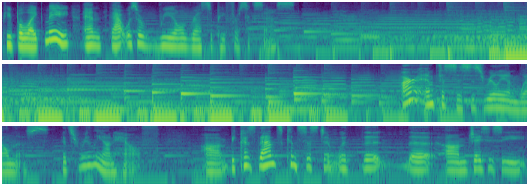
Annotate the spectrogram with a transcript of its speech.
people like me, and that was a real recipe for success. Our emphasis is really on wellness. It's really on health, um, because that's consistent with the the um, JCC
